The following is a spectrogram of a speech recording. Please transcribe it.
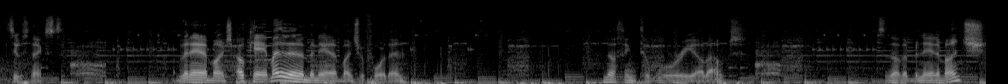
Let's see what's next. Banana bunch. Okay, it might have been a banana bunch before then. Nothing to worry about. It's another banana bunch.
